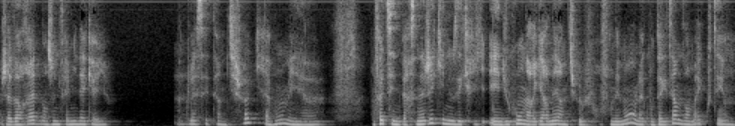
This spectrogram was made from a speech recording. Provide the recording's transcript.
j'adorerais être dans une famille d'accueil. Donc là c'était un petit choc, ah bon mais euh, en fait, c'est une personne âgée qui nous écrit. Et du coup, on a regardé un petit peu plus profondément, on l'a contacté en disant, bah écoutez, on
